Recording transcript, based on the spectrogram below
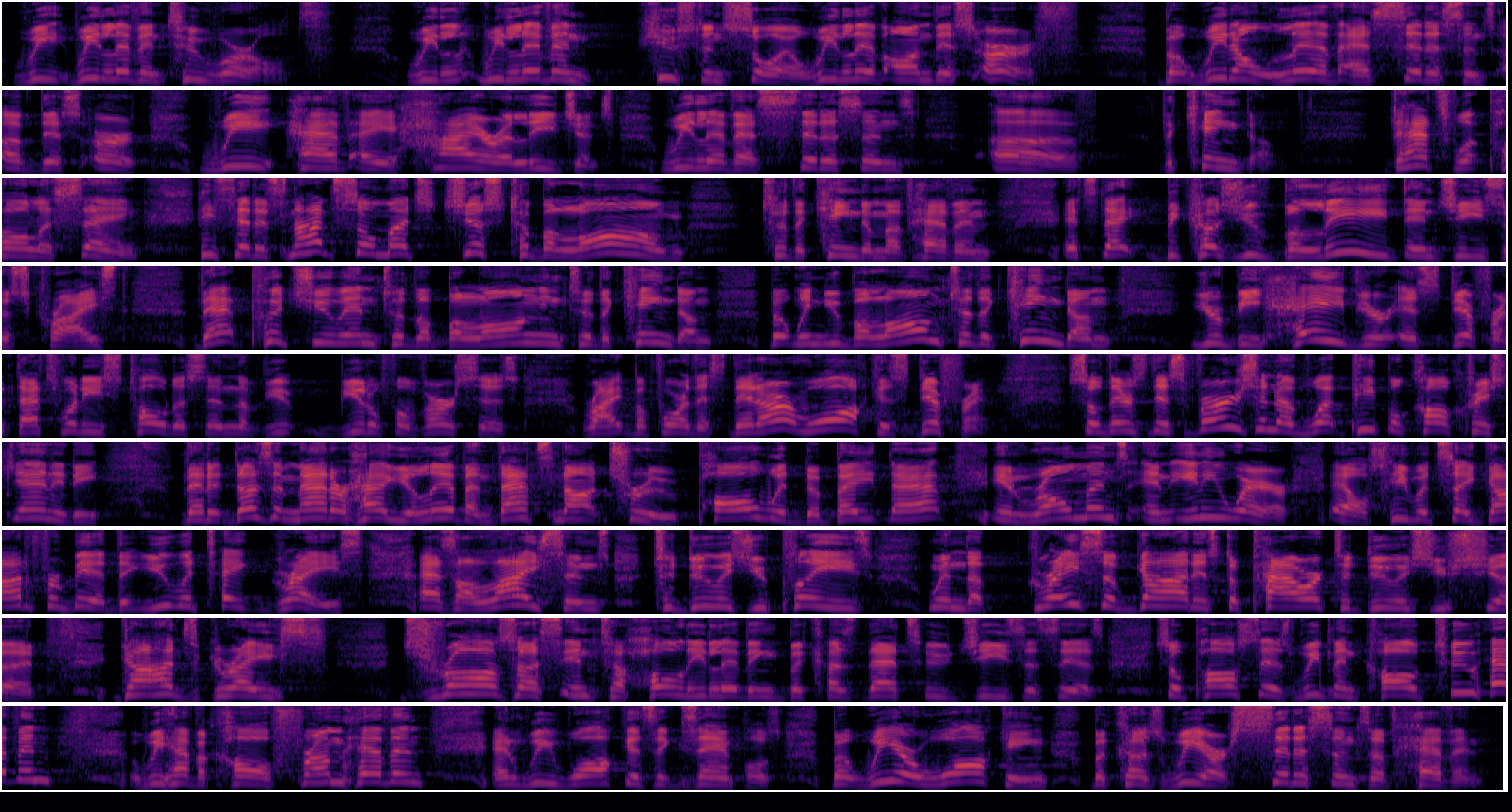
We, we live in two worlds. We, we live in Houston soil, we live on this earth but we don't live as citizens of this earth. We have a higher allegiance. We live as citizens of the kingdom. That's what Paul is saying. He said it's not so much just to belong to the kingdom of heaven. It's that because you've believed in Jesus Christ, that puts you into the belonging to the kingdom. But when you belong to the kingdom, your behavior is different. That's what he's told us in the beautiful verses right before this, that our walk is different. So there's this version of what people call Christianity that it doesn't matter how you live, and that's not true. Paul would debate that in Romans and anywhere else. He would say, God forbid that you would take grace as a license to do as you please when the grace of God is the power to do as you should. God's grace draws us into holy living because that's who Jesus is. So Paul says we've been called to heaven, we have a call from heaven, and we walk as examples. But we are walking because we are citizens of heaven.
